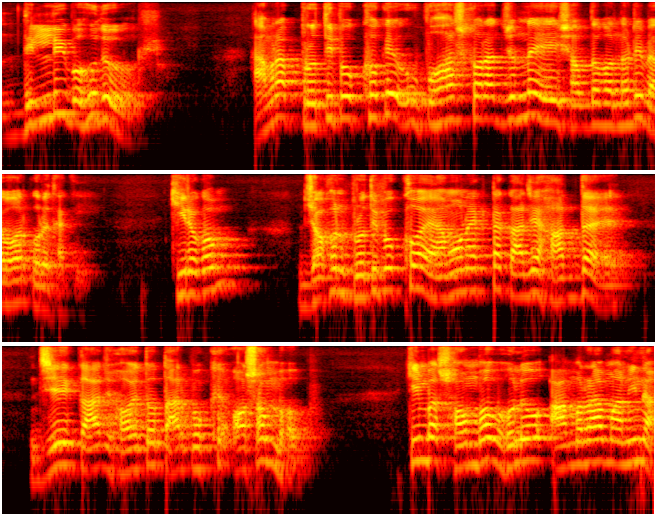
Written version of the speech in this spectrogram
দিল্লি বহুদূর আমরা প্রতিপক্ষকে উপহাস করার জন্য এই শব্দবন্ধটি ব্যবহার করে থাকি। কী রকম? যখন প্রতিপক্ষ এমন একটা কাজে হাত দেয়, যে কাজ হয়তো তার পক্ষে অসম্ভব, কিংবা সম্ভব হলেও আমরা মানি না,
